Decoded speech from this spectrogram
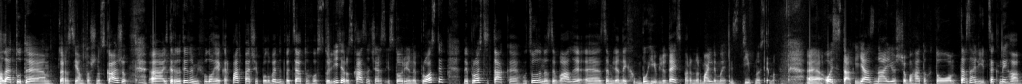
Але тут е, зараз я вам точно скажу. е, Альтернативна міфологія Карпат першої половини ХХ століття розказана через історію непростих. Непрості так е, гуцули називали земляних богів, людей з паранормальними здібностями. Ось так. Я знаю, що багато хто. Та взагалі ця книга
